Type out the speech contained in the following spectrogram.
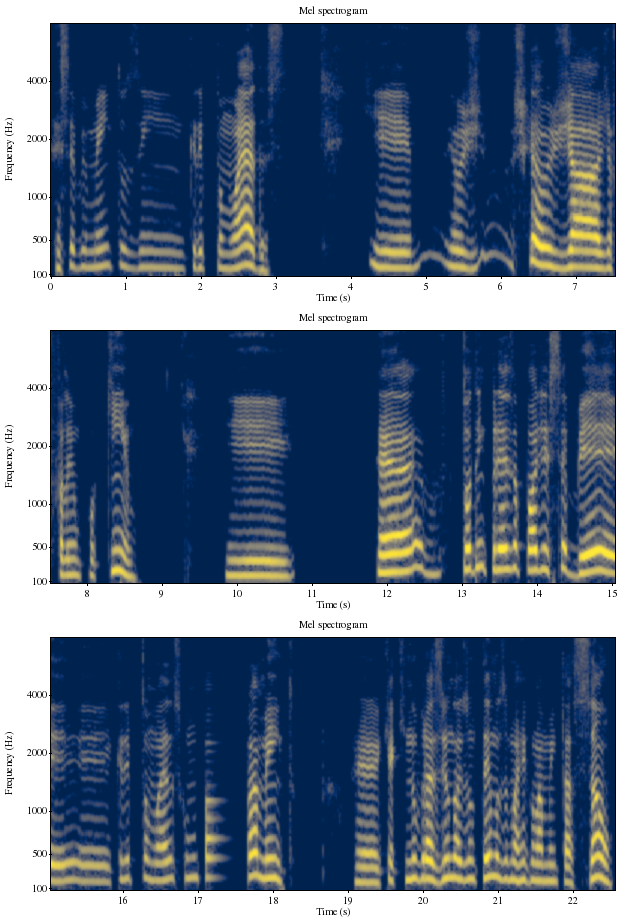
recebimentos em criptomoedas, que eu acho que eu já, já falei um pouquinho, e é, toda empresa pode receber é, criptomoedas como pagamento é, que aqui no Brasil nós não temos uma regulamentação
